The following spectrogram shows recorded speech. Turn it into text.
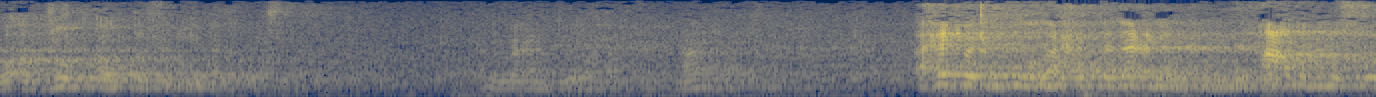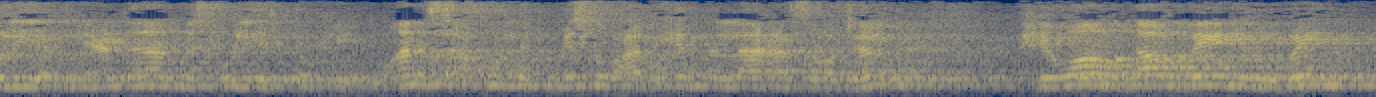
وأرجوك أوقفني إذا خلصت أنا ما عندي وقت. ها؟ أحبة الفضلاء حتى نعلم أن من أعظم المسؤوليات اللي عندنا مسؤولية التوحيد. وأنا سأقول لك بسرعة بإذن الله عز وجل حوار دار بيني وبين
